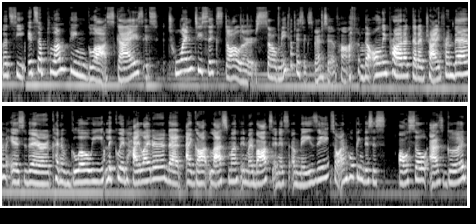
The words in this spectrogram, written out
let's see, it's a plumping gloss, guys. It's $26. So makeup is expensive, huh? The only product that I've tried from them is their kind of glowy liquid highlighter that I got last month in my box and it's amazing. So I'm hoping this is also as good.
